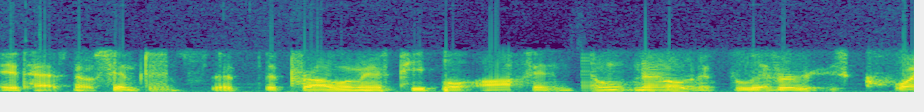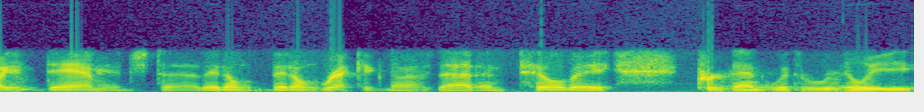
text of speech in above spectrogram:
it has no symptoms. The, the problem is people often don't know that the liver is quite damaged. Uh, they don't they don't recognize that until they present with really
